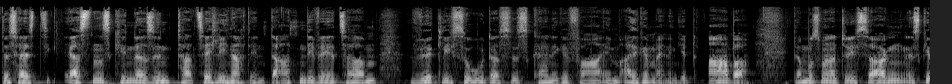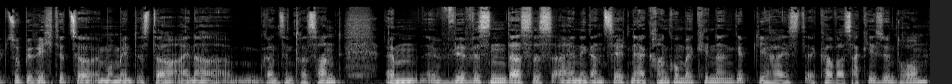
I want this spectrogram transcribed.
Das heißt, erstens, Kinder sind tatsächlich nach den Daten, die wir jetzt haben, wirklich so, dass es keine Gefahr im Allgemeinen gibt. Aber da muss man natürlich sagen, es gibt so Berichte, im Moment ist da einer ähm, ganz interessant. Ähm, wir wissen, dass es eine ganz seltene Erkrankung bei Kindern gibt, die heißt äh, Kawasaki-Syndrom.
